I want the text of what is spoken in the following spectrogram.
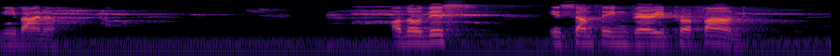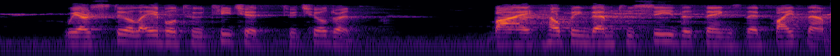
Nibbana. Although this is something very profound, we are still able to teach it to children by helping them to see the things that bite them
